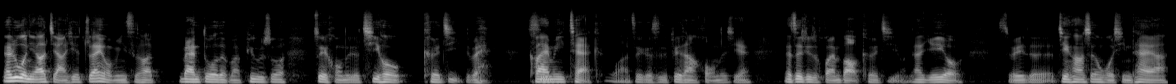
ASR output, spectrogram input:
那如果你要讲一些专有名词的话，蛮多的嘛。譬如说最红的就气候科技，对不对？Climate Tech，哇，这个是非常红的。先，那这就是环保科技嘛。那也有所谓的健康生活形态啊，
